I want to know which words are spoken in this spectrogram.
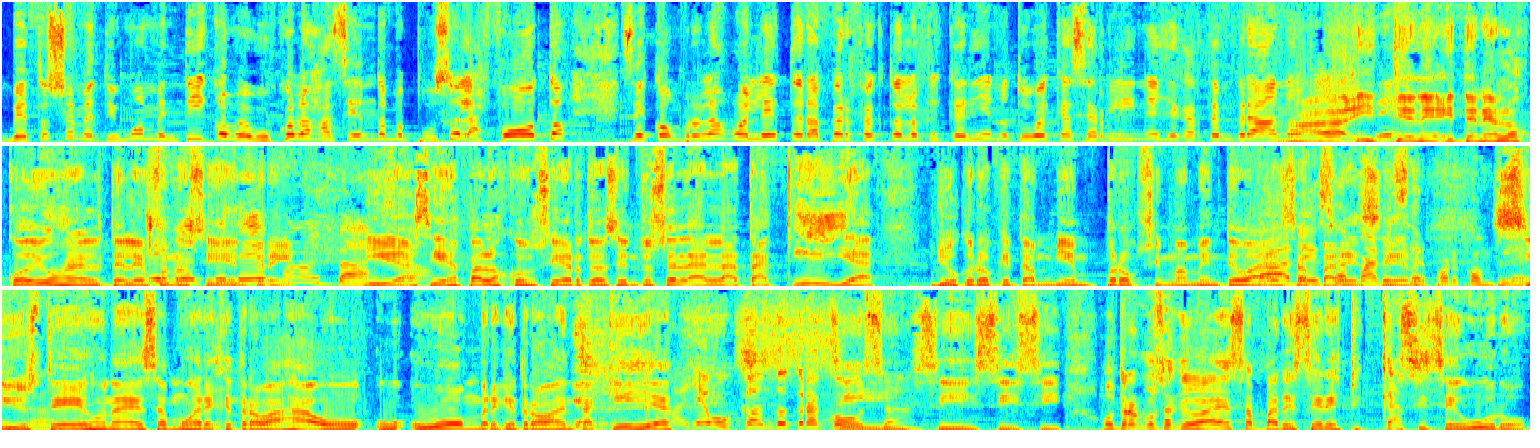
Beto se metió un momentico, me buscó los asientos, me puso la foto, se compró los boletos, era perfecto lo que quería, no tuve que hacer línea, llegar temprano. Nada, y, Eh, tiene, y tenías los códigos en el teléfono En el así entre. y así es para los conciertos. así. Entonces, la, la taquilla, yo creo que también próximamente va, Va a desaparecer. desaparecer por completo. Si usted es una de esas mujeres que trabaja o u, u hombre que trabaja en taquilla. Vaya buscando otra sí, cosa. Sí, sí, sí. Otra cosa que va a desaparecer, estoy casi seguro,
